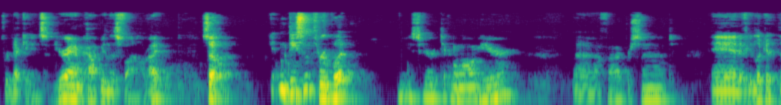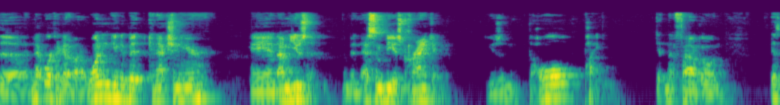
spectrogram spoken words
for decades. Here I am copying this file, right? So getting decent throughput. You see here ticking along here, uh, 5%. And if you look at the network, I got about a one gigabit connection here, and I'm using it. I mean, SMB is cranking using the whole pipe, getting that file going as,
